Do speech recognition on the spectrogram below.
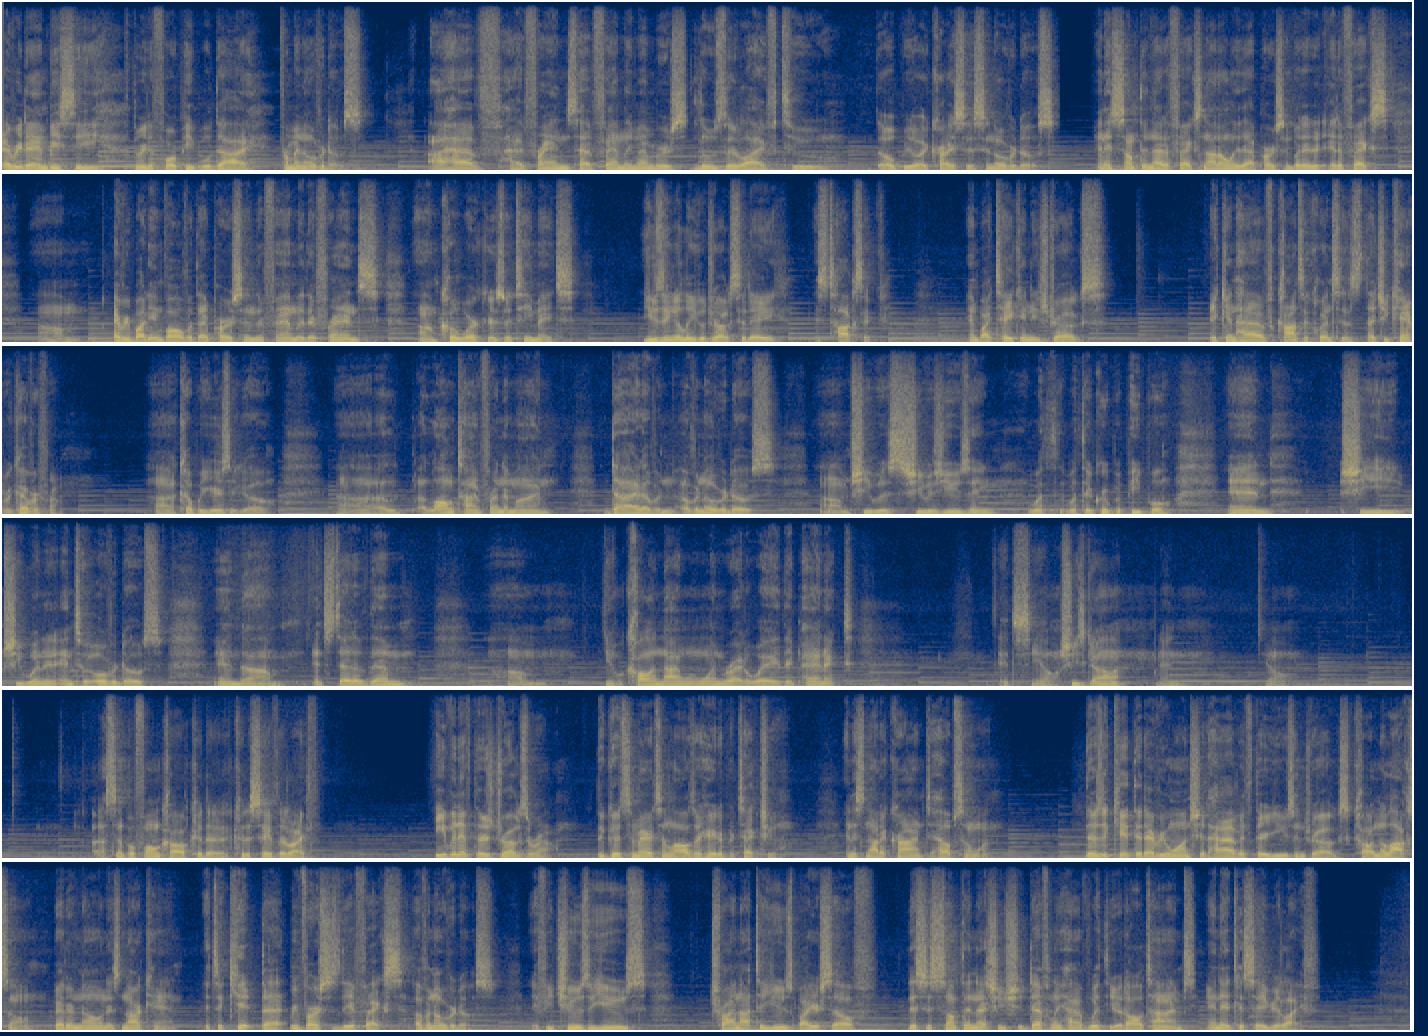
Every day in BC, three to four people die from an overdose. I have had friends, have family members lose their life to the opioid crisis and overdose. And it's something that affects not only that person, but it, it affects um, everybody involved with that person, their family, their friends, um, co-workers, or teammates. Using illegal drugs today is toxic. And by taking these drugs, it can have consequences that you can't recover from. Uh, a couple years ago, uh, a, a longtime friend of mine died of an, of an overdose. Um, she was she was using with with a group of people, and she she went into overdose, and um, instead of them, um, you know, calling 911 right away, they panicked. It's you know she's gone, and you know a simple phone call could have could have saved their life. Even if there's drugs around, the Good Samaritan laws are here to protect you, and it's not a crime to help someone. There's a kit that everyone should have if they're using drugs called naloxone, better known as Narcan. It's a kit that reverses the effects of an overdose. If you choose to use, try not to use by yourself. This is something that you should definitely have with you at all times, and it could save your life.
